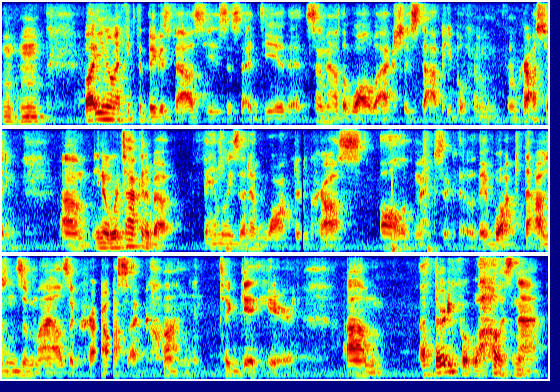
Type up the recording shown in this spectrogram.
Mm-hmm. Well, you know, I think the biggest fallacy is this idea that somehow the wall will actually stop people from from crossing. Um, you know, we're talking about families that have walked across all of Mexico. They've walked thousands of miles across a continent to get here. Um, a 30 foot wall is not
